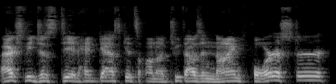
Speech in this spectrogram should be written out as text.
I actually just did head gaskets on a 2009 Forester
